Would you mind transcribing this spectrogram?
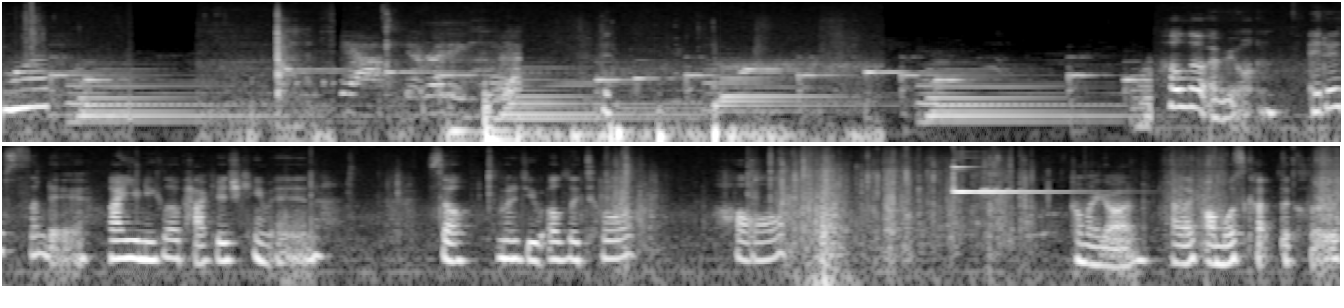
one. Yeah, get ready. Hello everyone, it is Sunday. My Uniqlo package came in. So I'm gonna do a little haul. Oh my god, I like almost cut the clothes.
